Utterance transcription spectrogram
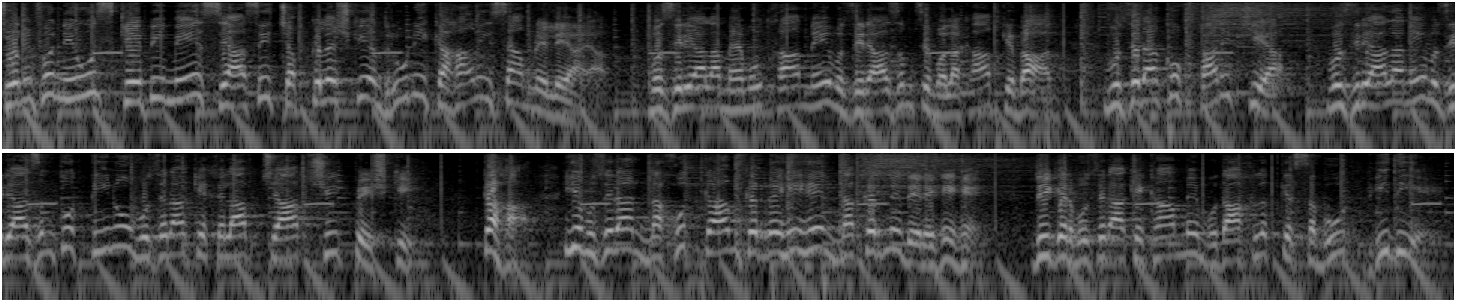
ٹوئنٹی فور نیوز کے پی میں سیاسی چپکلش کی اندرونی کہانی سامنے لے آیا۔ وزیر اعلیٰ محمود خان نے وزیر اعظم سے ملاقات کے بعد وزراء کو فارغ کیا۔ وزیر اعلیٰ نے وزیر اعظم کو تینوں وزراء کے خلاف چارج شیٹ پیش کی۔ کہا، یہ وزراء نہ خود کام کر رہے ہیں، نہ کرنے دے رہے ہیں۔ دیگر وزراء کے کام میں مداخلت کے ثبوت بھی دیے۔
